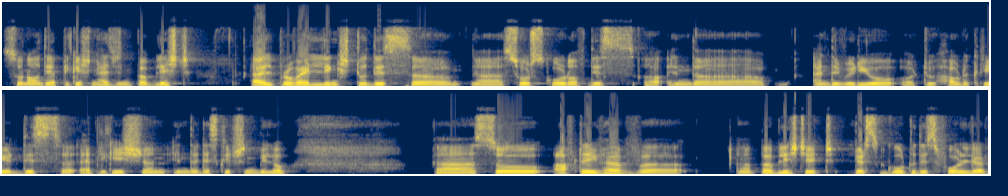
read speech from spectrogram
So now the application has been published. I'll provide links to this uh, uh, source code of this uh, in the and the video uh, to how to create this uh, application in the description below. So after you have uh, published it. Let's go to this folder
